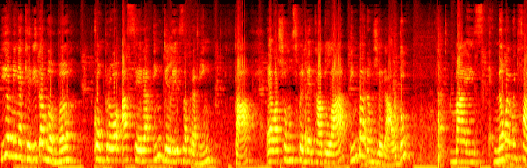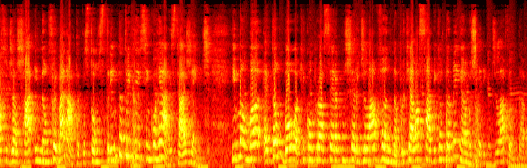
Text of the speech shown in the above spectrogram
E a minha querida mamã comprou a cera inglesa pra mim, tá? Ela achou num supermercado lá em Barão Geraldo, mas não é muito fácil de achar e não foi barata. Custou uns 30, 35 reais, tá, gente? E mamã é tão boa que comprou a cera com cheiro de lavanda, porque ela sabe que eu também amo cheirinho de lavanda.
